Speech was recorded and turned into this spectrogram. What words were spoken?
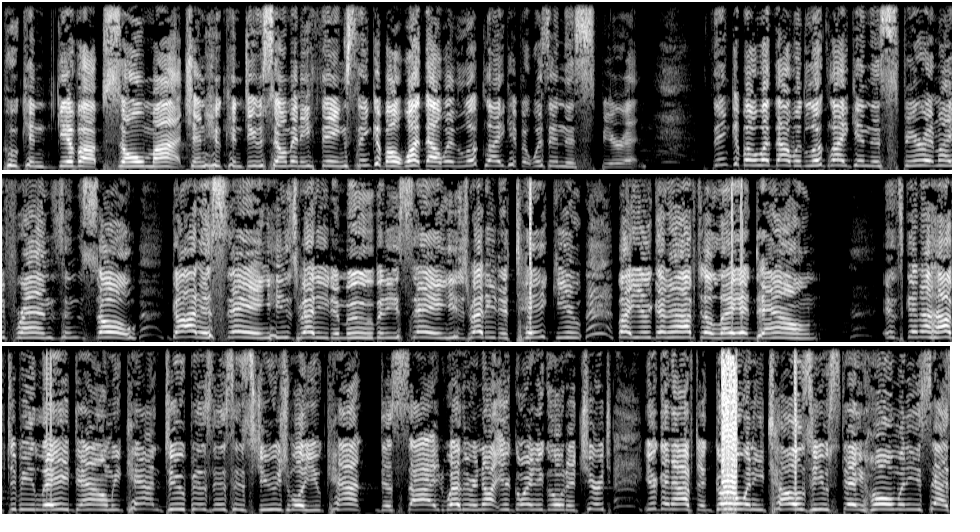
who can give up so much and who can do so many things. Think about what that would look like if it was in the spirit. Think about what that would look like in the spirit, my friends. And so God is saying He's ready to move and He's saying He's ready to take you, but you're going to have to lay it down. It's going to have to be laid down. We can't do business as usual. You can't decide whether or not you're going to go to church. You're going to have to go when He tells you stay home when He says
